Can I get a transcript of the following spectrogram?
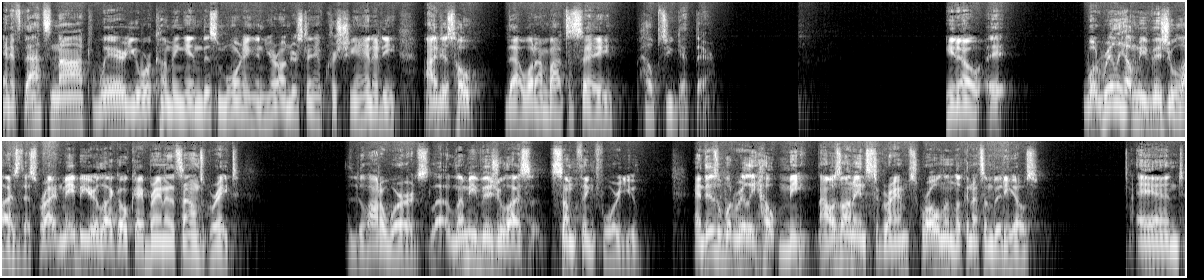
And if that's not where you are coming in this morning and your understanding of Christianity, I just hope that what I'm about to say helps you get there. You know, it, what really helped me visualize this, right? Maybe you're like, okay, Brandon, that sounds great. A lot of words. Let, let me visualize something for you. And this is what really helped me. I was on Instagram, scrolling, looking at some videos, and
